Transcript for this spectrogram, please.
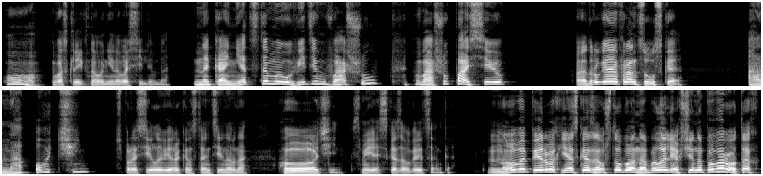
«О!» — воскликнула Нина Васильевна. «Наконец-то мы увидим вашу... вашу пассию». «А другая французская». «Она очень...» — спросила Вера Константиновна. «Очень», — смеясь сказал Гриценко. «Ну, во-первых, я сказал, чтобы она была легче на поворотах».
